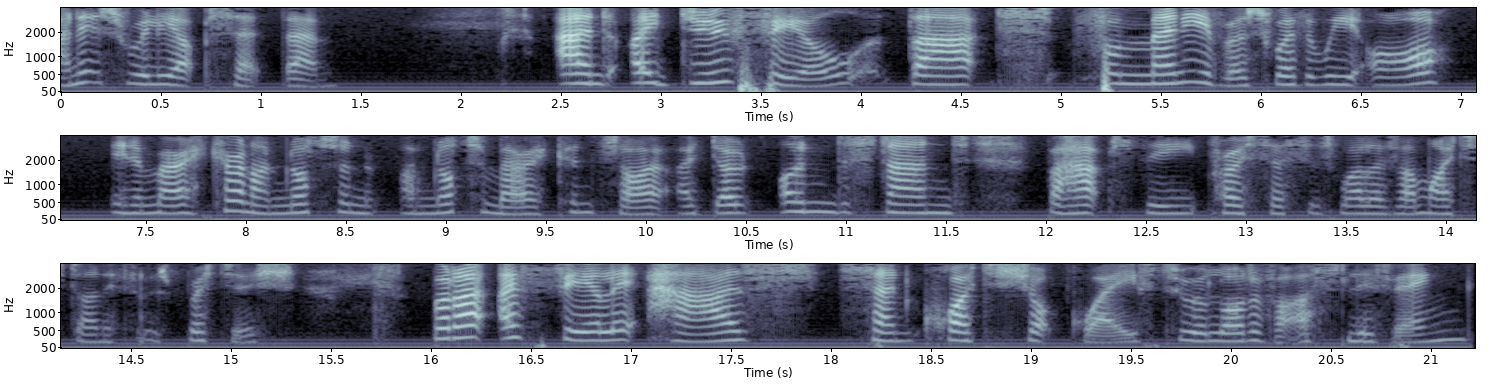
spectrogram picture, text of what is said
and it's really upset them. And I do feel that for many of us, whether we are in America, and I'm not an I'm not American, so I, I don't understand perhaps the process as well as I might have done if it was British. But I, I feel it has sent quite a shockwave through a lot of us living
